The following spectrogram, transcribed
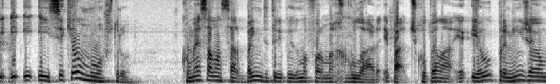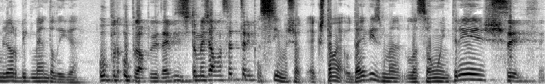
E, e, e se aquele monstro começa a lançar bem de triplo de uma forma regular, epá, desculpem lá, ele para mim já é o melhor big man da liga. O, o próprio Davis também já lança de triplo. Sim, mas só a questão é, o Davis lança um em 3. Sim, sim.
